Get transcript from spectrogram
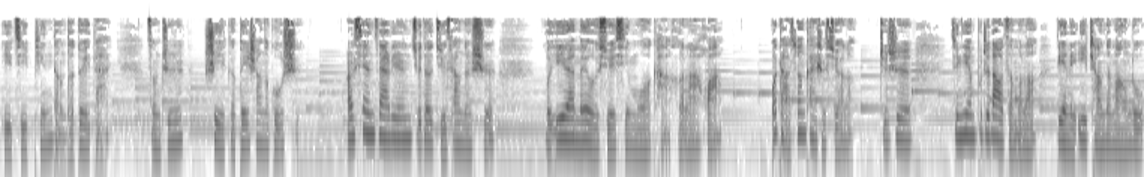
以及平等的对待。总之，是一个悲伤的故事。而现在令人觉得沮丧的是，我依然没有学习摩卡和拉花。我打算开始学了，只是今天不知道怎么了，店里异常的忙碌，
